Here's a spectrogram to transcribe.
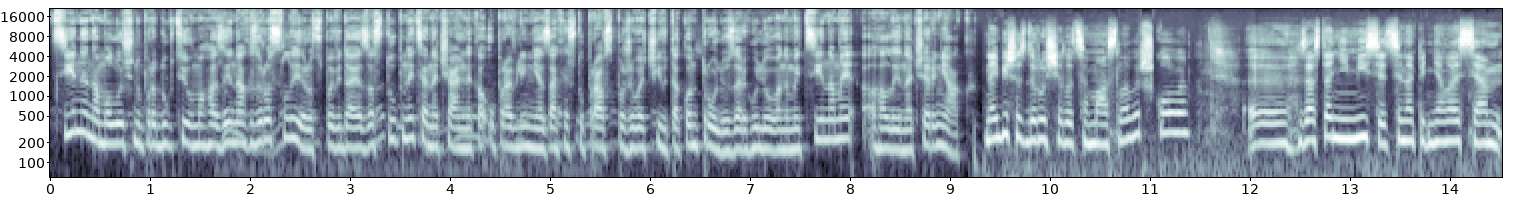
Ціни на молочну продукцію в магазинах зросли, розповідає заступниця начальника управління захисту прав споживачів та контролю за регульованими цінами Галина Черняк. Найбільше здорожчало це масло вершкове. Е, За останній місяць ціна піднялася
